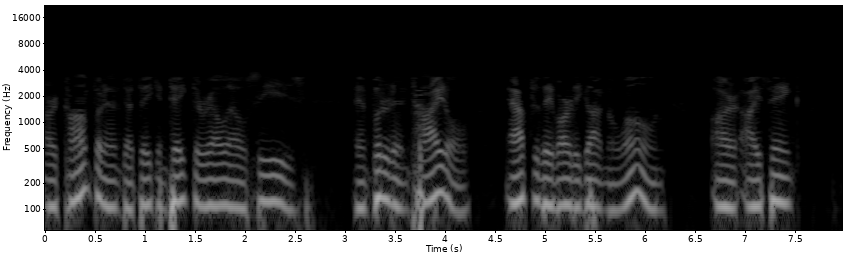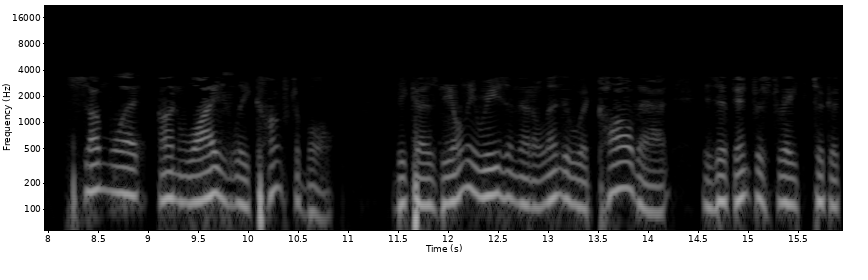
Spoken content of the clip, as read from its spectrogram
are confident that they can take their LLCs and put it in title after they've already gotten a loan are I think somewhat unwisely comfortable. Because the only reason that a lender would call that is if interest rates took a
